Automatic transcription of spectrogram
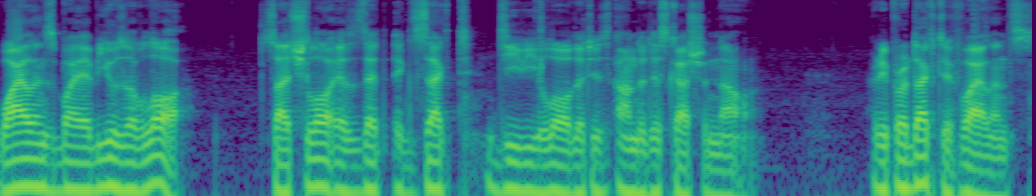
Violence by abuse of law, such law as that exact DV law that is under discussion now. Reproductive violence,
